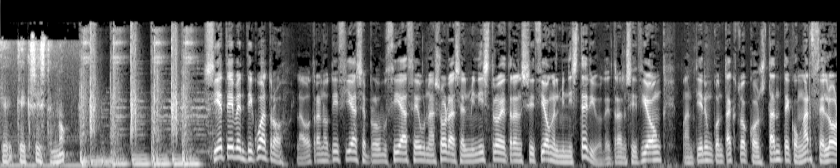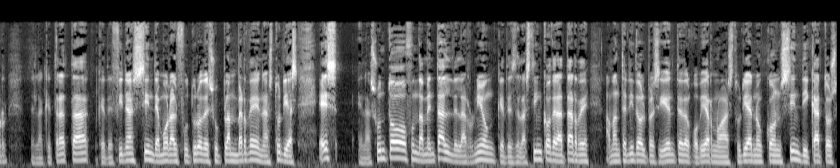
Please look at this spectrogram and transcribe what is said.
que- que existen, ¿no? 7 y 24. La otra noticia se producía hace unas horas. El ministro de Transición, el Ministerio de Transición, mantiene un contacto constante con Arcelor, de la que trata que defina sin demora el futuro de su plan verde en Asturias. Es el asunto fundamental de la reunión que desde las 5 de la tarde ha mantenido el presidente del gobierno asturiano con sindicatos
